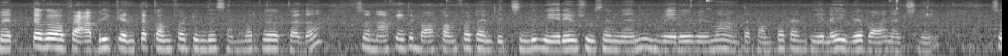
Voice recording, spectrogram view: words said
మెత్తగా ఫ్యాబ్రిక్ ఎంత కంఫర్ట్ ఉందో సమ్మర్ కదా. సో నాకైతే బాగా కంఫర్ట్ అనిపించింది. వేరేవి చూసాను కానీ వేరేవేమో అంత కంఫర్ట్ అనిపించలే ఇవే బాగా నచ్చినాయి. సో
